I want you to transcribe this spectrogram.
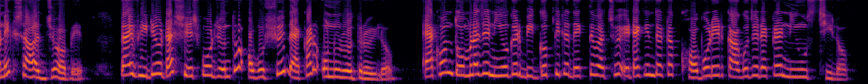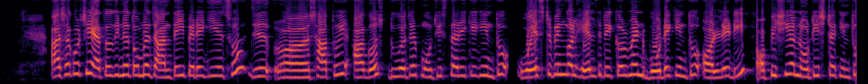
অনেক সাহায্য হবে। তাই ভিডিওটা শেষ পর্যন্ত অবশ্যই দেখার অনুরোধ রইল। এখন তোমরা যে নিয়োগের বিজ্ঞপ্তিটা দেখতে পাচ্ছ, এটা কিন্তু একটা খবরের কাগজের একটা নিউজ ছিল। আশা করছি এতদিনে তোমরা জানতেই পেরে গিয়েছো যে সাতই আগস্ট দু হাজার পঁচিশ তারিখে কিন্তু ওয়েস্ট বেঙ্গল হেলথ রিক্রুটমেন্ট বোর্ডে কিন্তু অলরেডি অফিসিয়াল নোটিশটা কিন্তু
